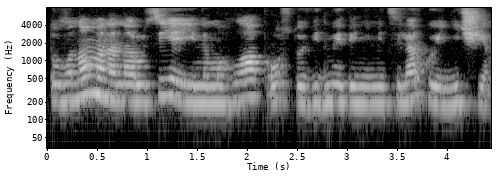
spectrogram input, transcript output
то вона в мене на руці, я її не могла просто відмити ні міцеляркою, нічим.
